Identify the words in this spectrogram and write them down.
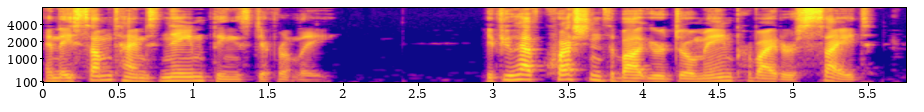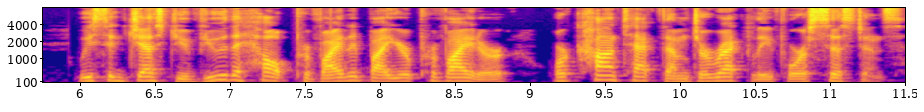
and they sometimes name things differently. If you have questions about your domain provider's site, we suggest you view the help provided by your provider or contact them directly for assistance.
